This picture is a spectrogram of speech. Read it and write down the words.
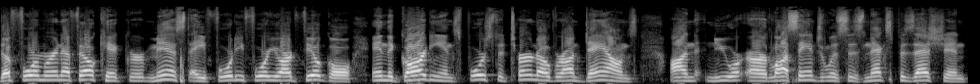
the former NFL kicker, missed a 44 yard field goal, and the Guardians forced a turnover on downs on New York or Los Angeles' next possession,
